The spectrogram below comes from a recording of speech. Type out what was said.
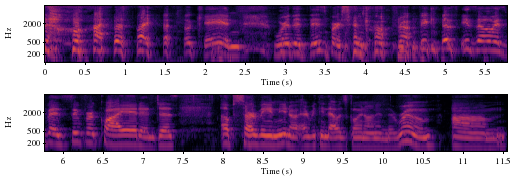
So I was like, okay, and where did this person come from? Because he's always been super quiet and just observing, you know, everything that was going on in the room. Um,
